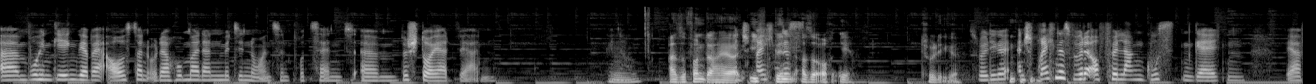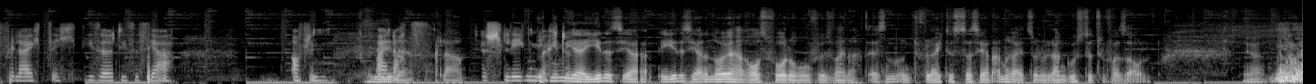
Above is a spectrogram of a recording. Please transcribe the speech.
Ähm, wohingegen wir bei Austern oder Hummer dann mit den 19 Prozent ähm, besteuert werden. Genau. Also von daher, ich bin also auch eh. Entschuldige. Entschuldige. Entsprechendes würde auch für Langusten gelten, wer vielleicht sich diese, dieses Jahr auf den Weihnachtstisch legen möchte. Ich nehme ja jedes Jahr, jedes Jahr eine neue Herausforderung fürs Weihnachtsessen und vielleicht ist das ja ein Anreiz, so eine Languste zu versauen. Ja, also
